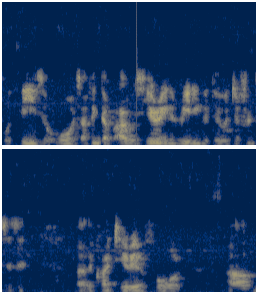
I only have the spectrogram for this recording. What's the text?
for these awards. I think I was hearing and reading that there were differences in uh, the criteria for um,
